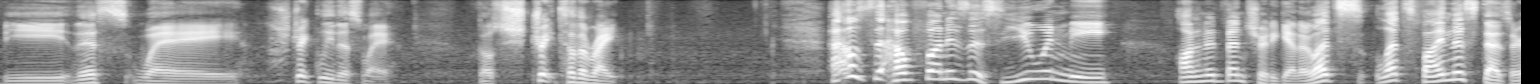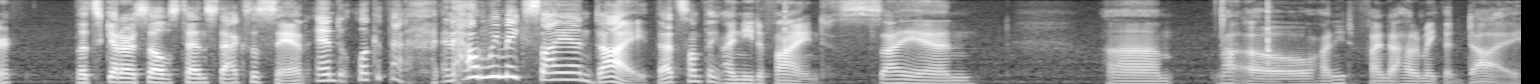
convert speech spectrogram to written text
be this way. Strictly this way. Go straight to the right. How's? How fun is this? You and me on an adventure together. Let's let's find this desert. Let's get ourselves 10 stacks of sand. And look at that. And how do we make cyan dye? That's something I need to find. Cyan. Um, uh-oh. I need to find out how to make the dye.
